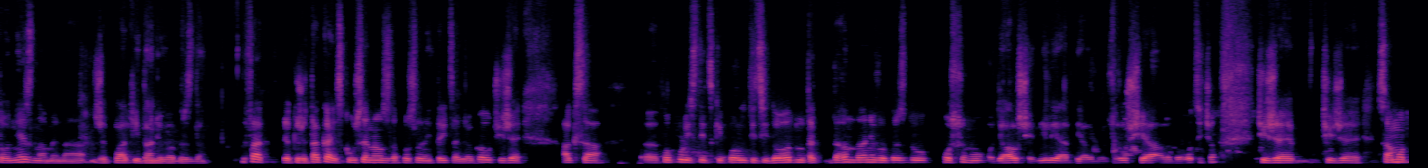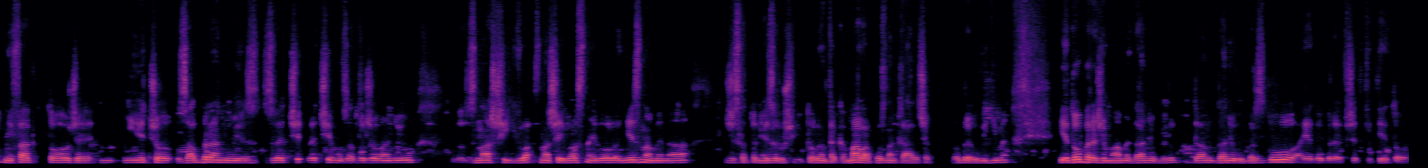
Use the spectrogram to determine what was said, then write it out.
to neznamená, že platí daňová brzda. Fakt, akože taká je skúsenosť za posledných 30 rokov, čiže ak sa populistickí politici dohodnú, tak daňovú brzdu posunú o ďalšie miliardy alebo zrušia alebo hocičo. Čiže, čiže samotný fakt toho, že niečo zabraňuje väčšie, väčšiemu zadlžovaniu z, našich, z našej vlastnej vole, neznamená, že sa to nezruší. To len taká malá poznámka, ale však dobre uvidíme. Je dobré, že máme daňovú, daňovú brzdu a je dobré všetky tieto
